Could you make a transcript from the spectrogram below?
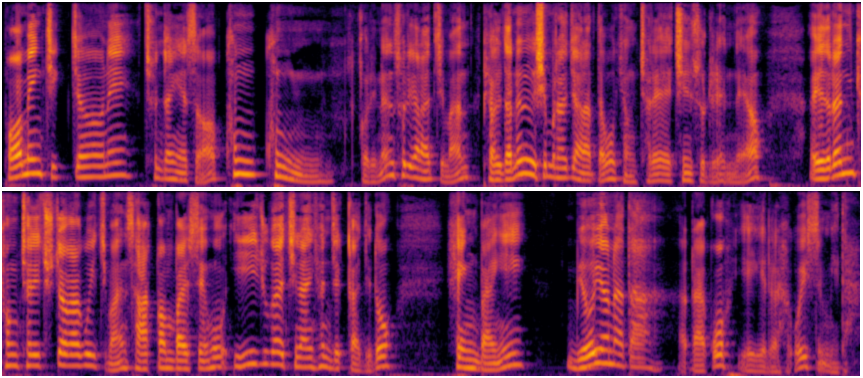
범행 직전에 천장에서 쿵쿵 거리는 소리가 났지만 별다른 의심을 하지 않았다고 경찰에 진술을 했네요. 이들은 경찰이 추적하고 있지만 사건 발생 후 2주가 지난 현재까지도 행방이 묘연하다라고 얘기를 하고 있습니다.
